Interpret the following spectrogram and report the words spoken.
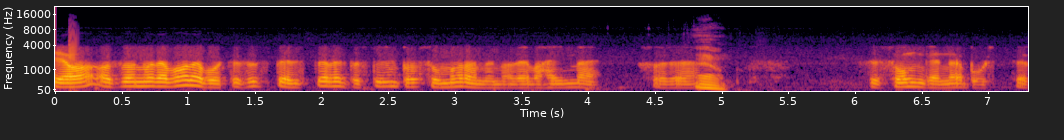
Ja, altså når jeg var der borte, så spilte jeg vel på Stryn på somrene når jeg var hjemme. For eh, Ja. sesongen der borte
